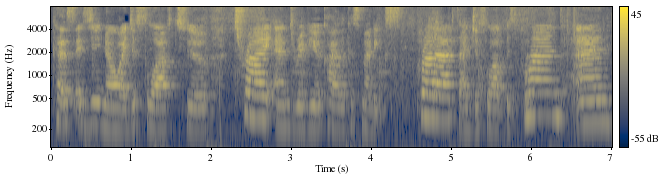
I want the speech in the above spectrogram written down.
because as you know i just love to try and review kylie cosmetics products. I just love this brand and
